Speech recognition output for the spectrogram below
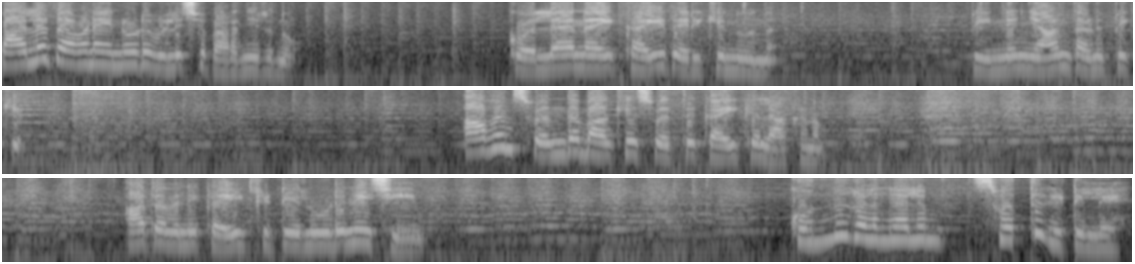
പലതവണ എന്നോട് വിളിച്ചു പറഞ്ഞിരുന്നു. കൊല്ലാനായി കൈ ധരിക്കുന്നുവെന്ന് പിന്നെ ഞാൻ തണുപ്പിക്കും. അവൻ സ്വന്തമാക്കിയ സ്വത്ത് കൈക്കലാക്കണം. അതവനെ കൈ കിട്ടിയാൽ ഉടനെ ചെയ്യും. കൊന്നുകളഞ്ഞാലും സ്വത്ത് കിട്ടില്ലേ?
